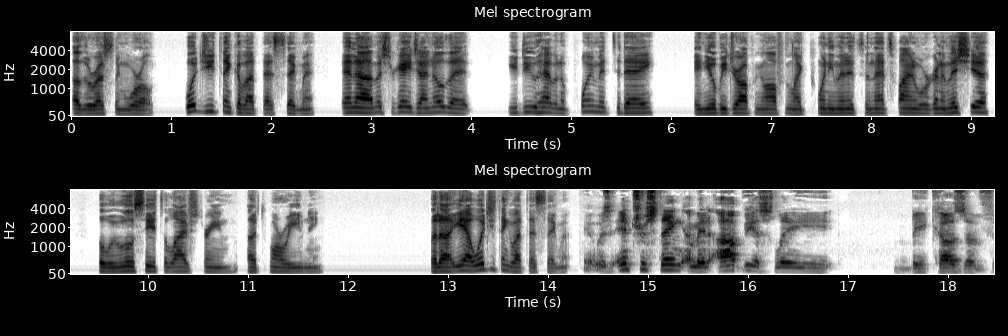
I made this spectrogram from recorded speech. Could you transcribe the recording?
of the wrestling world. What did you think about that segment? And uh, Mr. Cage, I know that you do have an appointment today and you'll be dropping off in like 20 minutes, and that's fine. We're going to miss you, but we will see it to live stream uh, tomorrow evening. But uh, yeah, what do you think about that segment? It was interesting. I mean, obviously, because of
